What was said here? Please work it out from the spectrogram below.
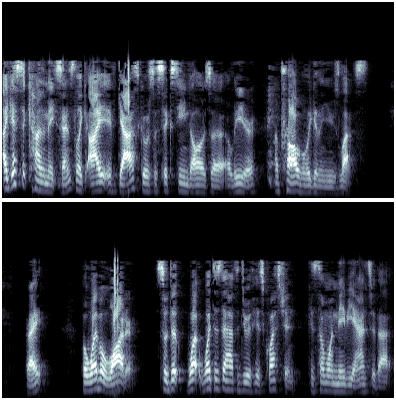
I guess it kind of makes sense. Like I, if gas goes to $16 a, a liter, I'm probably going to use less, right? But what about water? So th- what, what does that have to do with his question? Can someone maybe answer that?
